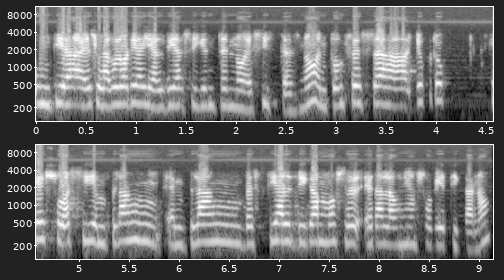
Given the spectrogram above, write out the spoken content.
un día es la gloria y al día siguiente no existes, ¿no? Entonces uh, yo creo que eso así en plan en plan bestial, digamos, era la Unión Soviética, ¿no?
